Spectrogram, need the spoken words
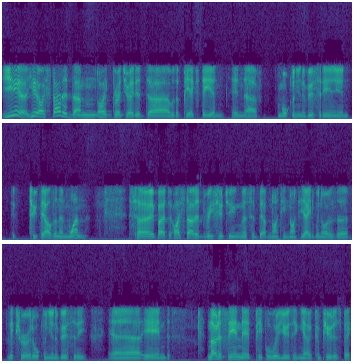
Yeah, yeah. I started. Um, I graduated uh, with a PhD in in uh, from Auckland University in 2001. So, but I started researching this about 1998 when I was a lecturer at Auckland University, uh, and noticed then that people were using you know computers back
